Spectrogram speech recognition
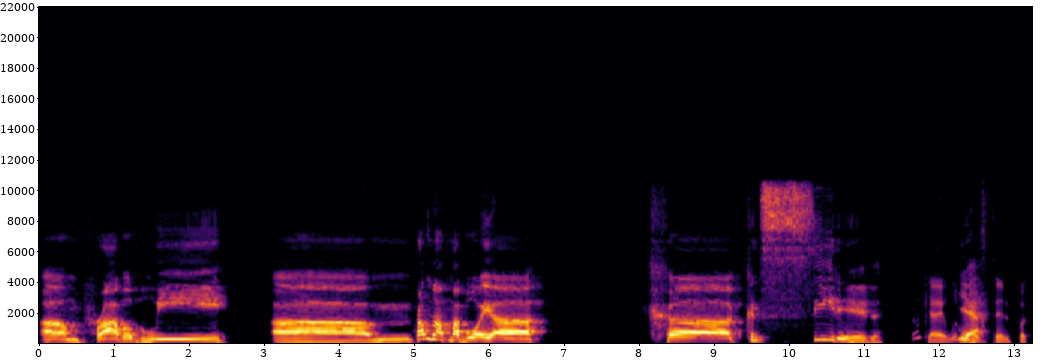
Um, probably, um, probably my, my boy, uh, Ca- conceited. Okay, a little Yeah. hesitant, but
